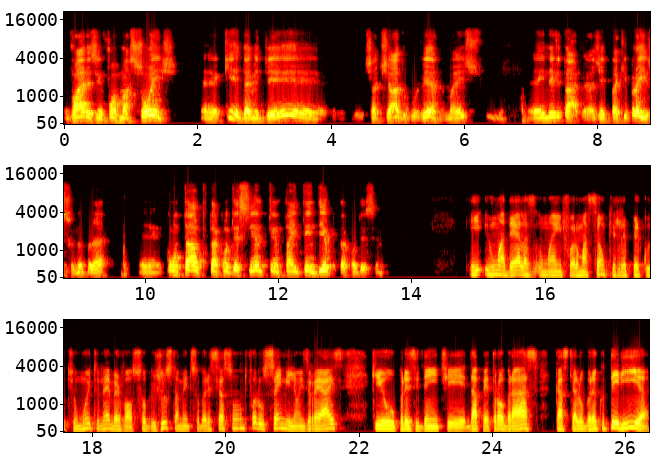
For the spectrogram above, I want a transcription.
várias informações é, que devem ter chateado o governo, mas é inevitável. A gente está aqui para isso, né? para contar o que está acontecendo, tentar entender o que está acontecendo. E uma delas, uma informação que repercutiu muito, né, Merval, sobre justamente sobre esse assunto, foram os 100 milhões de reais que o presidente da Petrobras, Castelo Branco, teria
